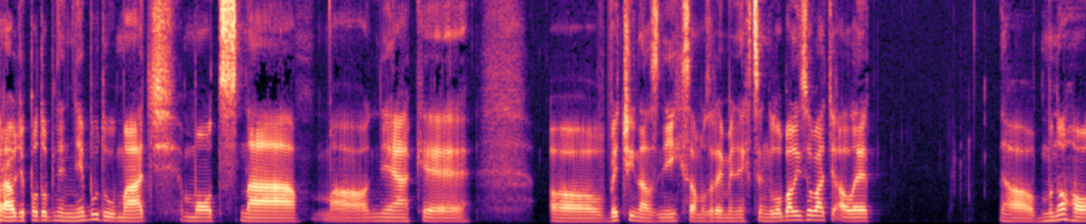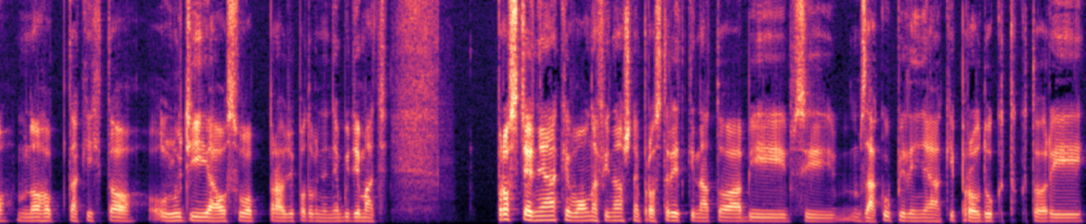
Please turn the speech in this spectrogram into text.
pravdepodobne nebudú mať moc na nejaké väčšina z nich, samozrejme nechcem globalizovať, ale mnoho, mnoho takýchto ľudí a osôb pravdepodobne nebude mať proste nejaké voľné finančné prostriedky na to, aby si zakúpili nejaký produkt, ktorý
